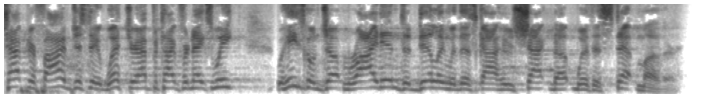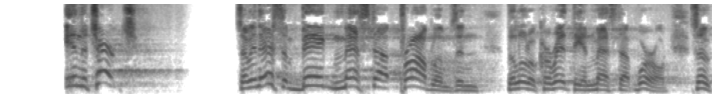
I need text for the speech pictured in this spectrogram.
Chapter five, just to whet your appetite for next week, well, he's going to jump right into dealing with this guy who's shacked up with his stepmother in the church. So, I mean, there's some big messed up problems in the little Corinthian messed up world. So,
